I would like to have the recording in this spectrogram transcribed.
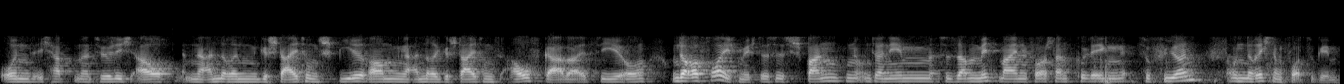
Und ich habe natürlich auch einen anderen Gestaltungsspielraum, eine andere Gestaltungsaufgabe als CEO und darauf freue ich mich. Das ist spannend, ein Unternehmen zusammen mit meinen Vorstandskollegen zu führen und eine Richtung vorzugeben vorzugeben.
